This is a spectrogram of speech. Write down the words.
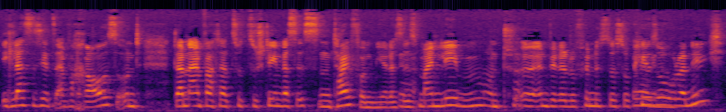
Ich lasse es jetzt einfach raus und dann einfach dazu zu stehen, das ist ein Teil von mir, das Ja. ist mein Leben und äh, entweder du findest das okay genau. so oder nicht.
